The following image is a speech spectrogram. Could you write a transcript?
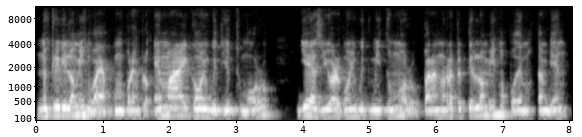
no escribí lo mismo, vaya, como por ejemplo, am I going with you tomorrow? Yes, you are going with me tomorrow. Para no repetir lo mismo, podemos también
